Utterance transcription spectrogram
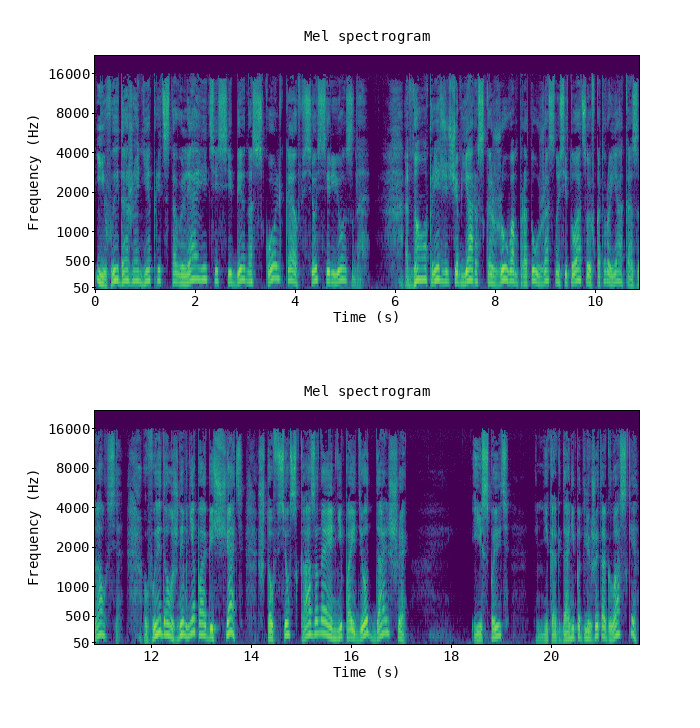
«И вы даже не представляете себе, насколько все серьезно. Но прежде чем я расскажу вам про ту ужасную ситуацию, в которой я оказался, вы должны мне пообещать, что все сказанное не пойдет дальше. Исповедь никогда не подлежит огласке,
